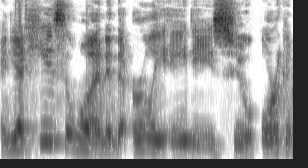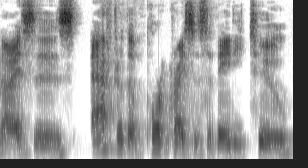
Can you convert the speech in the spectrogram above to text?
And yet, he's the one in the early 80s who organizes, after the poor crisis of 82,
